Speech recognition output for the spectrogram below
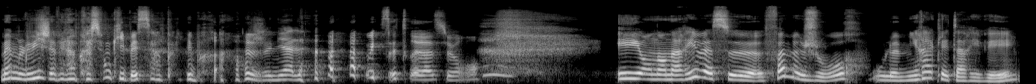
même lui, j'avais l'impression qu'il baissait un peu les bras. Génial. oui, c'est très rassurant. Et on en arrive à ce fameux jour où le miracle est arrivé,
